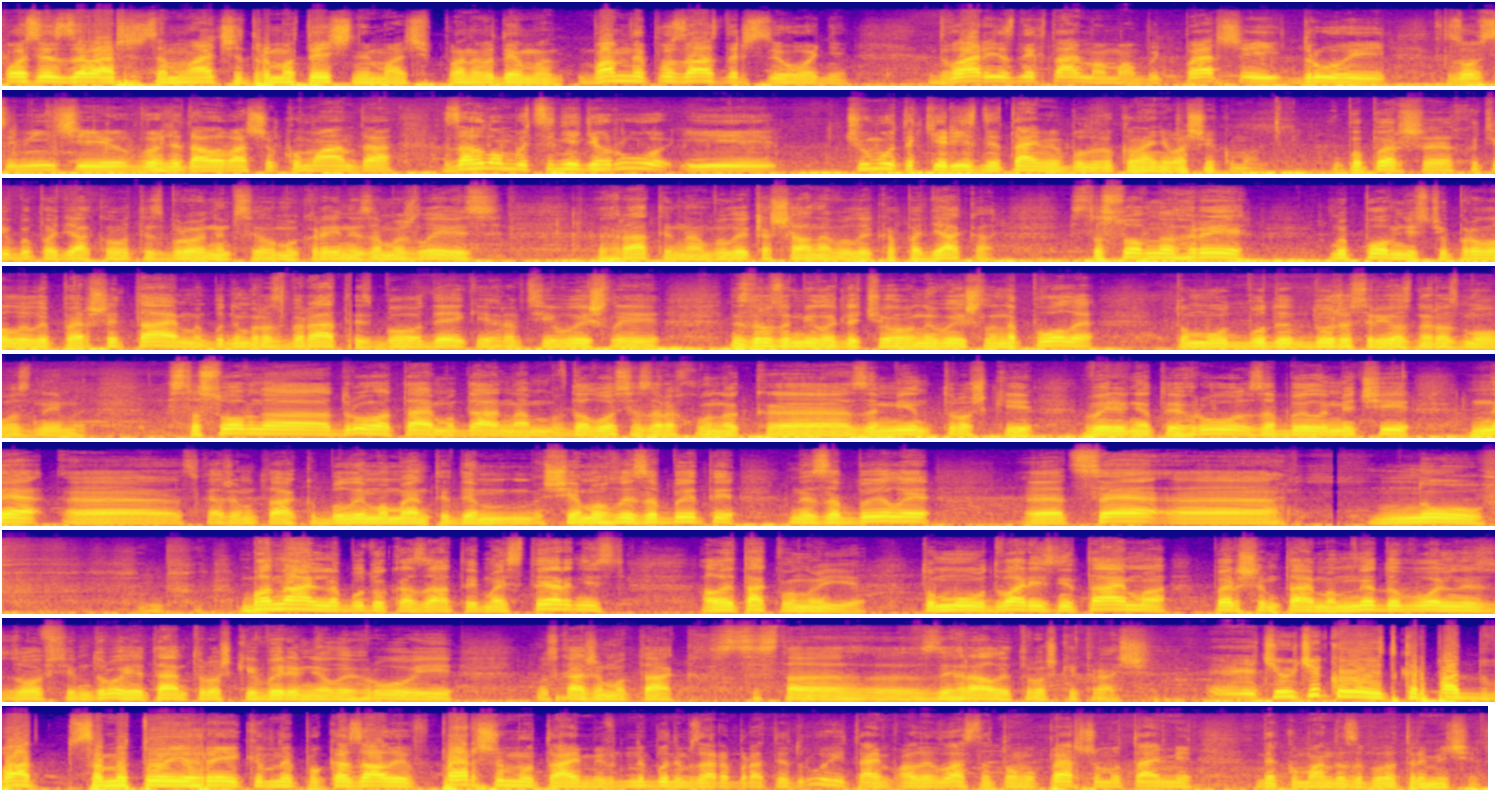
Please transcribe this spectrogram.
Ось і завершився матч, драматичний матч. Пане Вадиме, вам не позаздриш сьогодні. Два різних тайми, мабуть. Перший, другий зовсім інші виглядала ваша команда. Загалом оцініть гру і чому такі різні тайми були виконані вашої команди? По-перше, хотів би подякувати Збройним силам України за можливість грати нам. Велика шана, велика подяка. Стосовно гри, ми повністю провалили перший тайм. Ми будемо розбиратись, бо деякі гравці вийшли незрозуміло для чого вони вийшли на поле. Тому буде дуже серйозна розмова з ними. Стосовно другого тайму, да, нам вдалося за рахунок е, замін трошки вирівняти гру, забили м'ячі. Не, е, скажімо так, були моменти, де ще могли забити, не забили. Е, Це ну, банально буду казати, майстерність, але так воно є. Тому два різні тайми. Першим таймом недовольний зовсім, другий тайм трошки вирівняли гру і, ну скажімо так, зіграли трошки краще. Е, Чи очікували від Карпат 2 саме тої гри, яку вони показали в першому таймі? Не будемо зараз брати другий тайм, але власне тому першому таймі, де команда забила три м'ячі.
